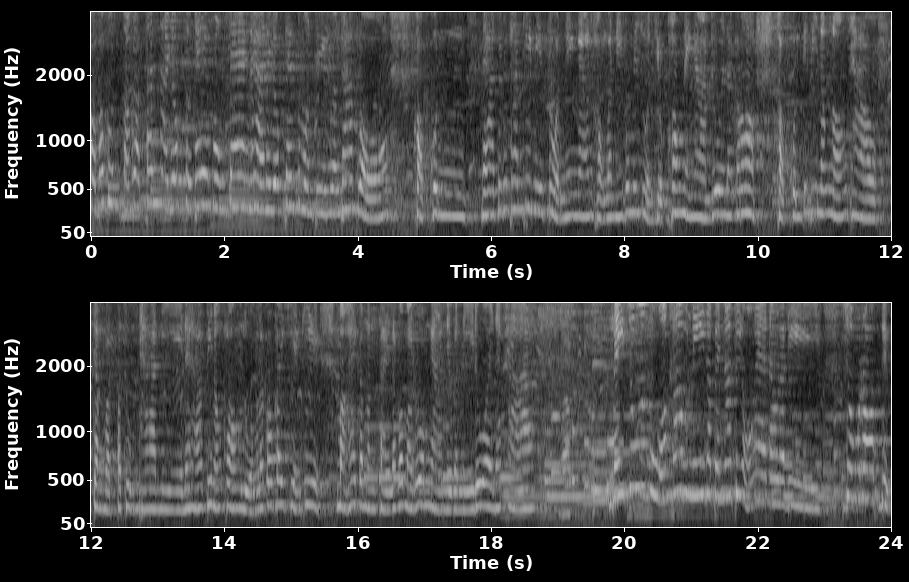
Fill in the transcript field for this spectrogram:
ขอบพระคุณสำหรับท่านนายกสุเทพวงแจ้งนะคะนายกเทศมนตรีเมืองท่าโขลงขอบคุณนะคะทุกท่านที่มีส่วนในงานของวันนี้ผู้มีส่วนเกี่ยวข้องในงานด้วย แล้วก็ขอบคุณพี่ๆน้องๆชาว จังหวัดปทุมธานีนะคะพี่น้องคลองหลวงแล้วก็ใกล้เคียงที่มาให้กำลังใจแล้วก็มาร่วมงานในวันนี้ด้วยนะคะ ในช่วงหัวค่ำนี้จะเป็นหน้าที่ของแอนอรดี ช่วงรอบดึก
